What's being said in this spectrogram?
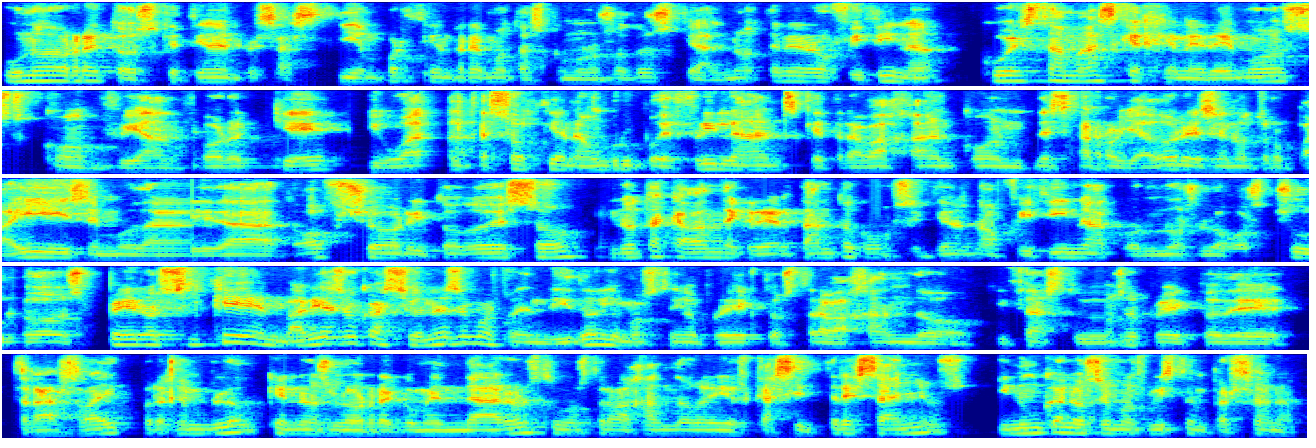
uno de los retos que tienen empresas 100% remotas como nosotros, que al no tener oficina, cuesta más que generemos confianza, porque igual te asocian a un grupo de freelance que trabajan con desarrolladores en otro país, en modalidad offshore y todo eso, y no te acaban de creer tanto como si tienes una oficina con unos logos chulos, pero sí que en varias ocasiones hemos vendido y hemos tenido proyectos trabajando, quizás tuvimos el proyecto de Trustwrite, por ejemplo, que nos lo recomendaron, estuvimos trabajando con ellos casi tres años y nunca los hemos visto en persona.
